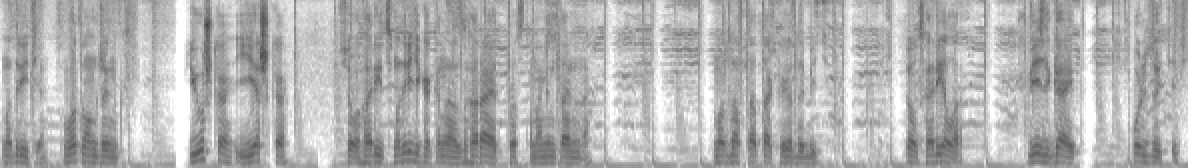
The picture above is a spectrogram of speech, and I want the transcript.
Смотрите, вот вам Джинкс. Кьюшка, Ешка. Все, горит. Смотрите, как она сгорает просто моментально. Можно автоатакой ее добить. Все, сгорела. Весь гайд. Пользуйтесь.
